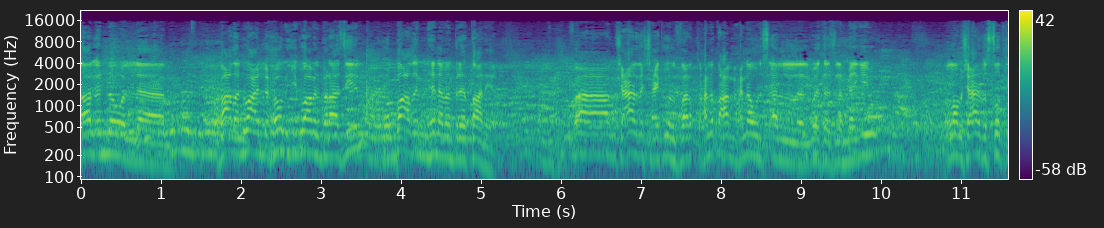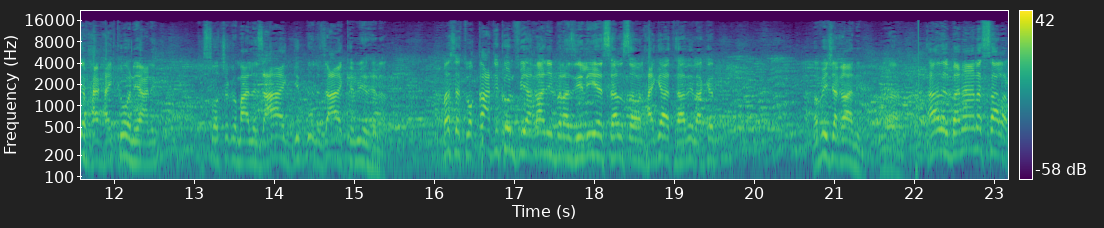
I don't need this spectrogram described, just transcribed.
قال إنه بعض أنواع اللحوم يجيبوها من البرازيل والبعض من هنا من بريطانيا. فمش عارف إيش حيكون الفرق. حنطعم إحنا ونسأل الويترز لما يجوا والله مش عارف الصوت كيف حي- حيكون يعني. الصوت شكله مع الإزعاج جدا إزعاج كبير هنا. بس توقعت يكون في أغاني برازيلية سلسة والحاجات هذه لكن ما فيش أغاني. هذا البنانا سالاد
